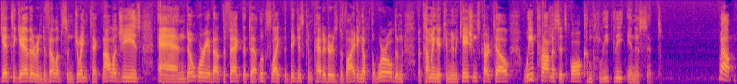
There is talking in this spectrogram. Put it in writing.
get together and develop some joint technologies. And don't worry about the fact that that looks like the biggest competitors dividing up the world and becoming a communications cartel. We promise it's all completely innocent. Well,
